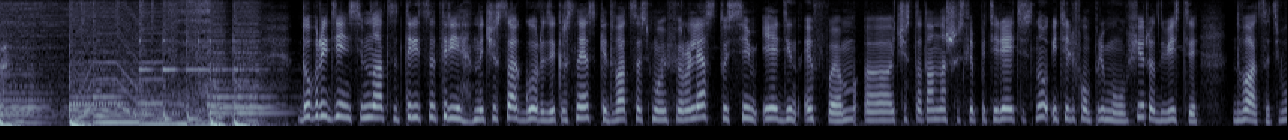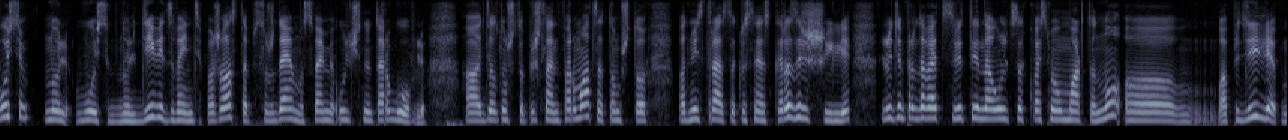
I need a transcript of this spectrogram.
Добрый день, 17.33 на часах в городе Красноярске, 28 февраля, 107,1 FM. Э, частота наша, если потеряетесь. Ну и телефон прямого эфира 228 0809. Звоните, пожалуйста, обсуждаем мы с вами уличную торговлю. А, дело в том, что пришла информация о том, что в администрации Красноярска разрешили людям продавать цветы на улицах к 8 марта, но э, определили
